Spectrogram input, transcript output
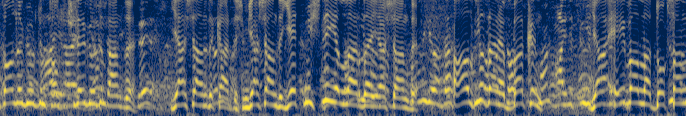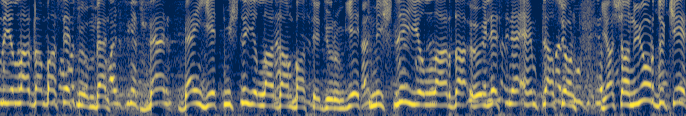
Özal'da gördüm, Tansuçileri gördüm. Yaşandı. Yaşandı kardeşim. Yaşandı. 70'li yıllarda yaşandı. 6 tane bakın. Ya eyvallah 90'lı yıllardan bahsetmiyorum ben. Ben ben 70'li yıllardan bahsediyorum. 70'li yıllarda öylesine enflasyon yaşanıyordu ki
